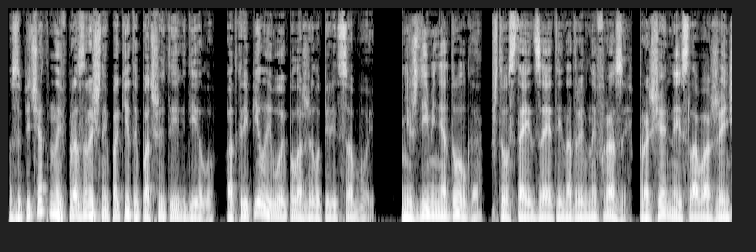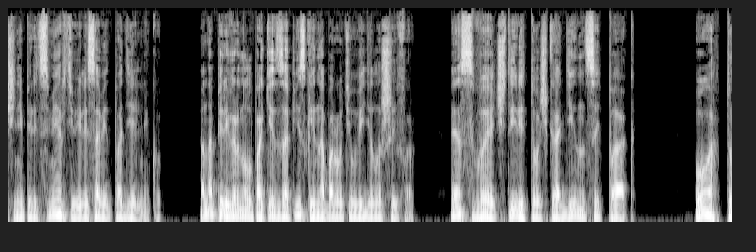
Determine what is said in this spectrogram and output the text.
запечатанный в прозрачные пакеты, подшитые к делу, открепила его и положила перед собой. «Не жди меня долго», что стоит за этой надрывной фразой, прощальные слова женщине перед смертью или совет подельнику. Она перевернула пакет с запиской и на обороте увидела шифр. СВ4.11 ПАК О.КЕ.АН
